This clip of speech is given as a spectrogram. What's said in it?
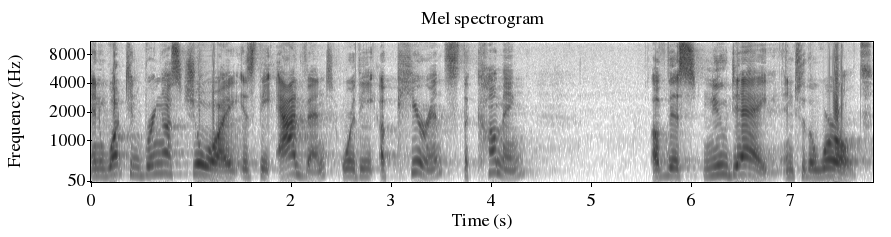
And what can bring us joy is the advent or the appearance, the coming of this new day into the world.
